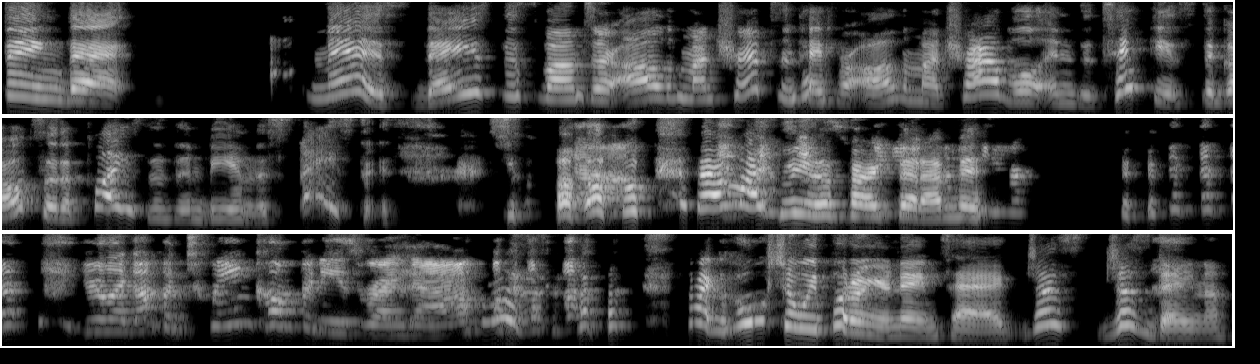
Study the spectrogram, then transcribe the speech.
thing that miss. They used to sponsor all of my trips and pay for all of my travel and the tickets to go to the places and be in the spaces. So yeah. that might be the perk that I missed. You're like, I'm between companies right now. like, who should we put on your name tag? Just just Dana.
